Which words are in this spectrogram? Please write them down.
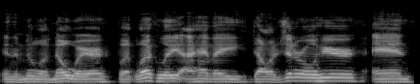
in the middle of nowhere. But luckily, I have a Dollar General here, and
